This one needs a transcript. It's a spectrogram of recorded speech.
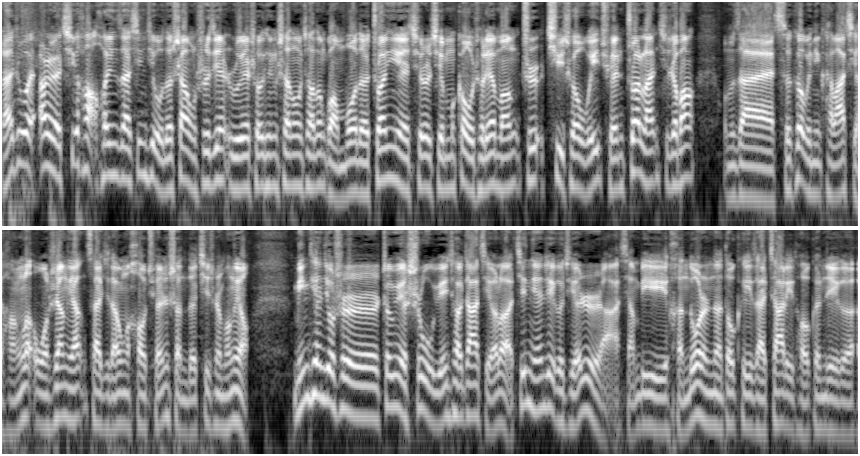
来，诸位，二月七号，欢迎在星期五的上午时间如约收听山东交通广播的专业汽车节目《购车联盟之汽车维权专栏》汽车帮。我们在此刻为您开发起航了，我是杨洋，在济南问候全省的汽车朋友。明天就是正月十五元宵佳节了，今年这个节日啊，想必很多人呢都可以在家里头跟这个。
